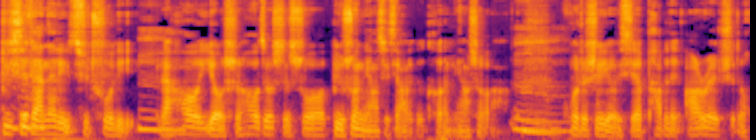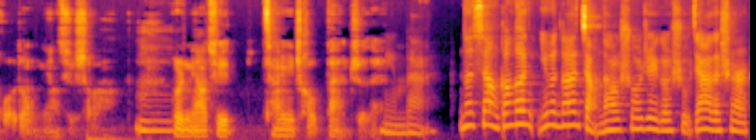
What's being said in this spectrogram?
必须在那里去处理。嗯然后有时候就是说，比如说你要去教一个课，你要收啊，嗯。或者是有一些 public outreach 的活动，你要去收啊，嗯或者你要去参与筹办之类的。明白。那像刚刚，因为刚刚讲到说这个暑假的事儿，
